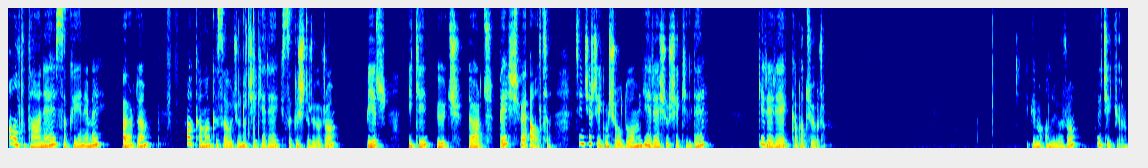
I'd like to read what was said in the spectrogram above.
6 tane sık iğnemi ördüm. Halkamın kısa ucunu çekerek sıkıştırıyorum. 1 2 3 4 5 ve 6. Zincir çekmiş olduğum yere şu şekilde girerek kapatıyorum. İpimi alıyorum ve çekiyorum.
